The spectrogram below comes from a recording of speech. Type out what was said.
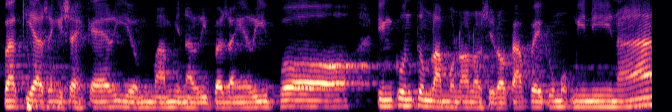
bagia sing isih keri ya maminal riba sange riba. Ing kuntum lamun ana sira kabeh ku mukminina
